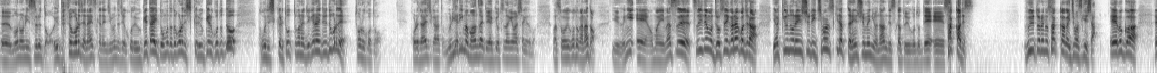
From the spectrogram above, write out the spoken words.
えー、ものにするといったところじゃないですかね。自分たちがここで受けたいと思ったところでしっかり受けることと、ここでしっかり取っておかないといけないというところで取ること。これ大事かなと。無理やり今漫才と野球をつなげましたけども、まあそういうことかなというふうに、えー、思います。続いても女性かな、こちら。野球の練習で一番好きだった練習メニューは何ですかということで、えー、サッカーです。冬トレのサッカーが一番好きでした。えー、僕は、え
